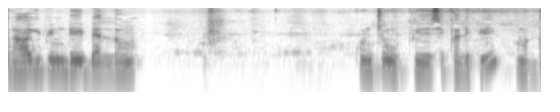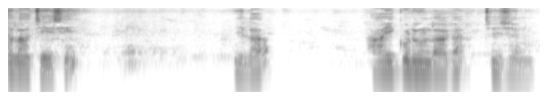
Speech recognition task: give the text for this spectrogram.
రాగిపిండి బెల్లం కొంచెం ఉప్పు వేసి కలిపి ముద్దలా చేసి ఇలా ఆయికుడులాగా చేశాను.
